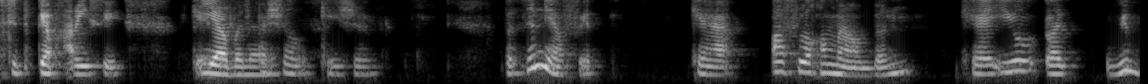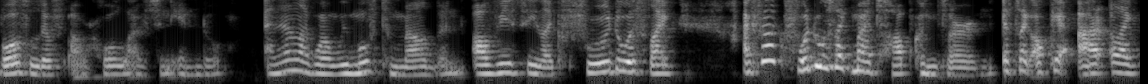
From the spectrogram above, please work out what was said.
situ tiap hari sih. Kayak Iya, it's a benar. special occasion. But then ya fit, kayak pas lo ke Melbourne, kayak you like we both lived our whole lives in Indo. And then like when we moved to Melbourne, obviously like food was like I feel like food was like my top concern. It's like okay, I, like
